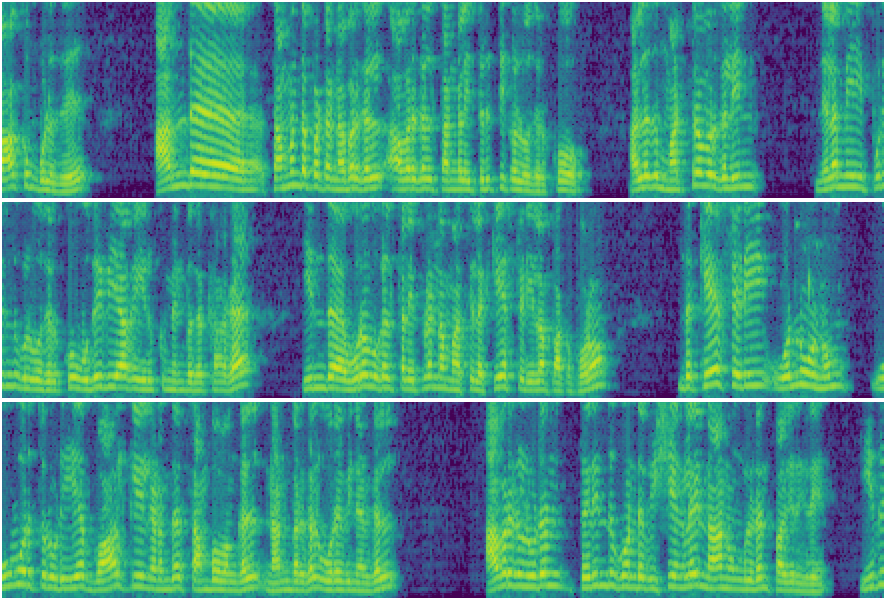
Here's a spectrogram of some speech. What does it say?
பார்க்கும் பொழுது அந்த சம்பந்தப்பட்ட நபர்கள் அவர்கள் தங்களை திருத்திக் கொள்வதற்கோ அல்லது மற்றவர்களின் நிலைமையை புரிந்து கொள்வதற்கோ உதவியாக இருக்கும் என்பதற்காக இந்த உறவுகள் தலைப்பில் நம்ம சில கேஸ் ஸ்டடியெலாம் பார்க்க போகிறோம் இந்த கேஸ் ஸ்டடி ஒன்று ஒன்றும் ஒவ்வொருத்தருடைய வாழ்க்கையில் நடந்த சம்பவங்கள் நண்பர்கள் உறவினர்கள் அவர்களுடன் தெரிந்து கொண்ட விஷயங்களை நான் உங்களுடன் பகிர்கிறேன். இது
